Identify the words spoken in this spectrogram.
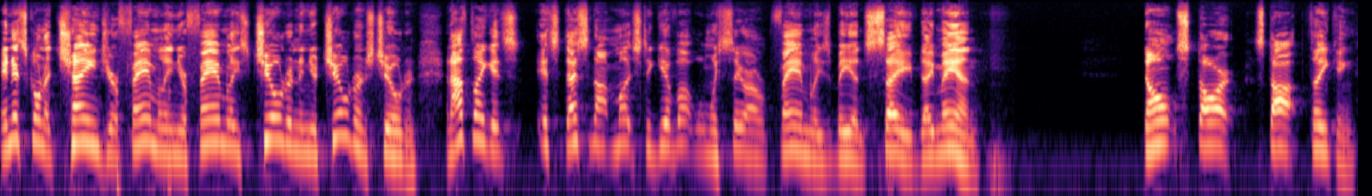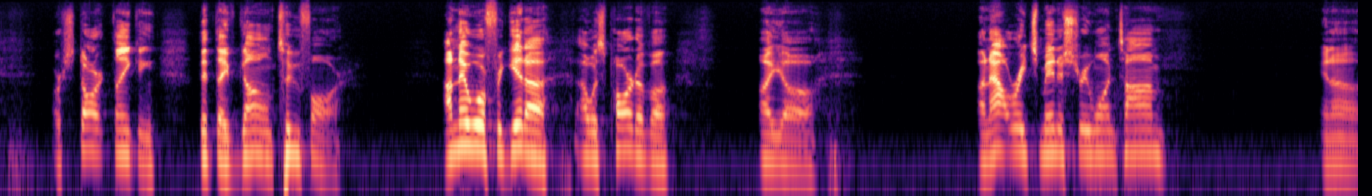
and it's going to change your family and your family's children and your children's children. And i think it's it's that's not much to give up when we see our families being saved. Amen. Don't start stop thinking or start thinking that they've gone too far. I never will forget I, I was part of a a uh, an outreach ministry one time and uh,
